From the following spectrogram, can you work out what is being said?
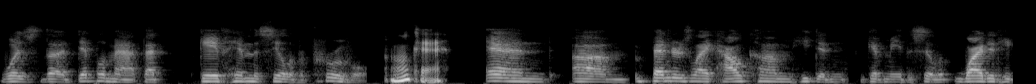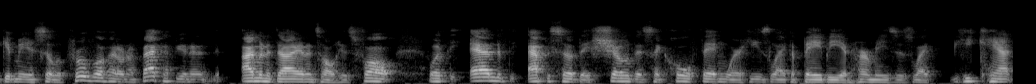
was the diplomat that gave him the seal of approval. Okay. And um, Bender's like, "How come he didn't give me the seal? Why did he give me a seal approval if I don't have backup unit? I'm gonna die, and it's all his fault." Well, at the end of the episode, they show this like whole thing where he's like a baby, and Hermes is like, he can't,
